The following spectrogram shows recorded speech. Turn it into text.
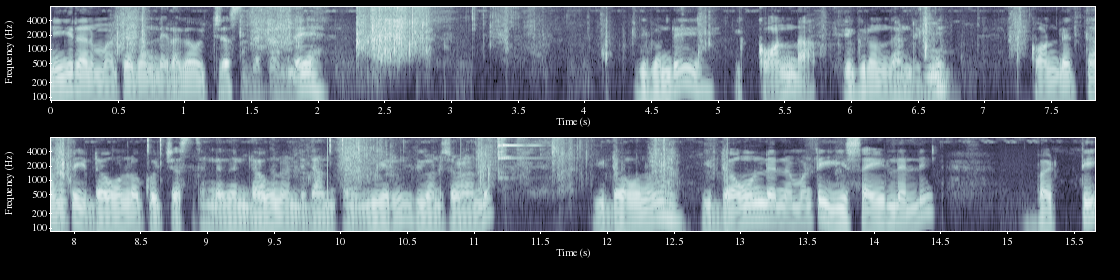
నీరు అనమాట ఇదండి ఇలాగ వచ్చేస్తుందటండి. ఇదిగోండి ఈ కొండ ఎగురుందండి ఇది. కొండ ఎత్తి అంతా ఈ డౌన్లోకి వచ్చేస్తుందండి. ఇదండి డౌన్ అండి ఇదంతా నీరు. ఇదిగోండి చూడండి. ఈ డౌన్ ఈ డౌన్లో ఏమంటే ఈ సైడ్లో వెళ్ళి బట్టి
